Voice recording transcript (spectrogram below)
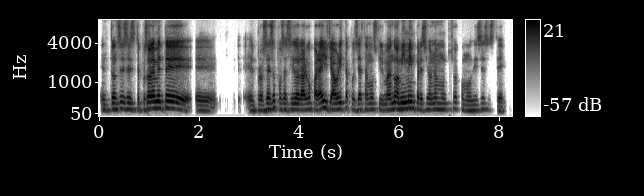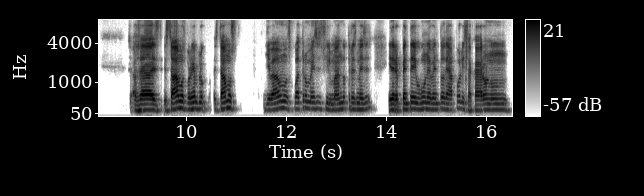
Entonces, este, pues obviamente eh, el proceso pues ha sido largo para ellos, ya ahorita pues ya estamos filmando, a mí me impresiona mucho, como dices, este, o sea, estábamos, por ejemplo, estábamos, llevábamos cuatro meses filmando, tres meses, y de repente hubo un evento de Apple y sacaron un,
